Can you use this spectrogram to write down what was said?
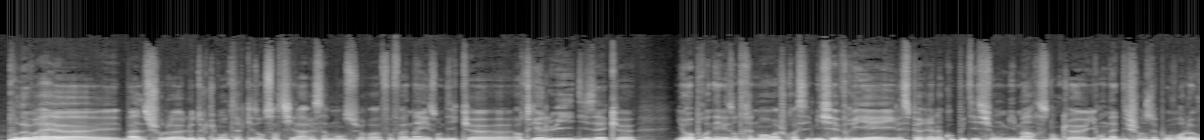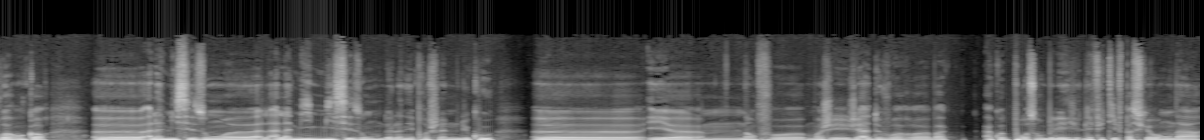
pour de vrai, euh, bah, sur le, le documentaire qu'ils ont sorti là récemment sur euh, Fofana, ils ont dit que, en tout cas, lui, il disait que il reprenait les entraînements, je crois, c'est mi-février, il espérait la compétition mi-mars, donc euh, on a des chances de pouvoir le voir encore euh, à la mi-saison, euh, à la- mi-mi-saison de l'année prochaine, du coup. Et non, moi j'ai hâte de voir bah, à quoi peut ressembler l'effectif parce que on a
